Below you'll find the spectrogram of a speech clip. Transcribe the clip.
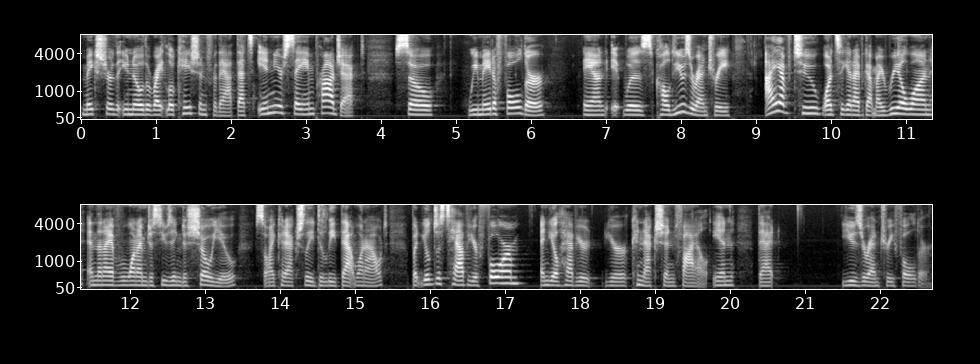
make sure that you know the right location for that. That's in your same project. So we made a folder and it was called user entry. I have two. Once again, I've got my real one and then I have one I'm just using to show you. So I could actually delete that one out. But you'll just have your form and you'll have your, your connection file in that user entry folder.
